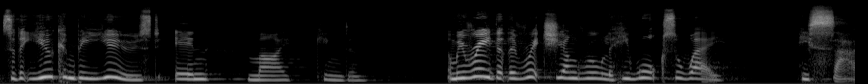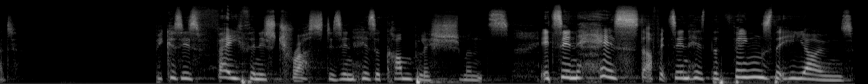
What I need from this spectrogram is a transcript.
so that you can be used in my kingdom? And we read that the rich young ruler, he walks away. He's sad because his faith and his trust is in his accomplishments. It's in his stuff, it's in his the things that he owns.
